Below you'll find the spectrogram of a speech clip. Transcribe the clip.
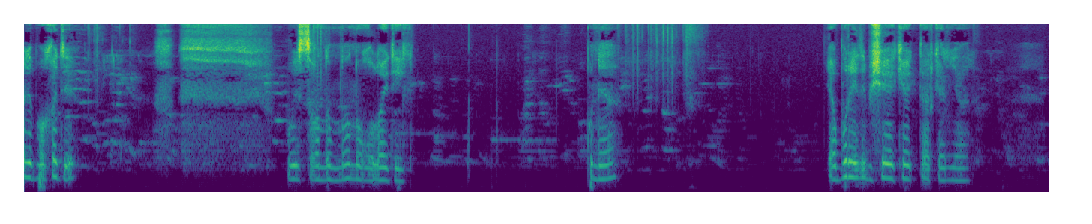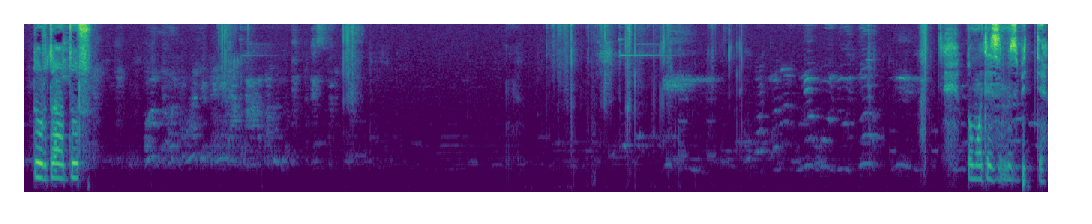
Hadi bak hadi. Bu sandığımdan da kolay değil. Bu ne? Ya buraya da bir şey ek eklerken yani. Dur daha dur. Domatesimiz bitti.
